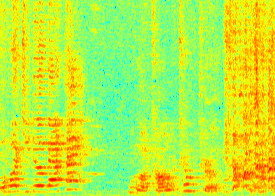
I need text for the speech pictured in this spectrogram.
Well, what'd you do about that? Well, I called a tow truck.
